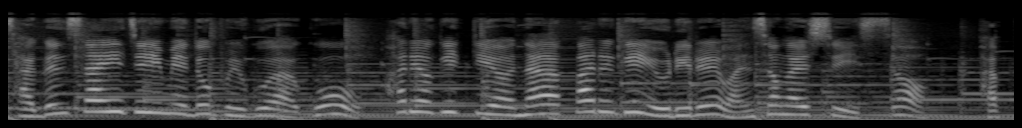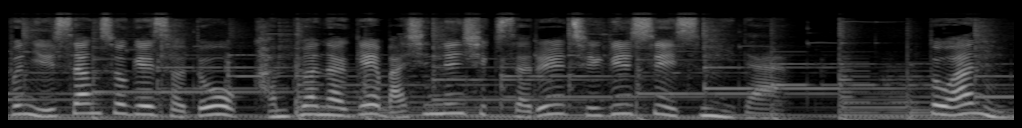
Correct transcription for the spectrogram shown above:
작은 사이즈임에도 불구하고 화력이 뛰어나 빠르게 요리를 완성할 수 있어 바쁜 일상 속에서도 간편하게 맛있는 식사를 즐길 수 있습니다. 또한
